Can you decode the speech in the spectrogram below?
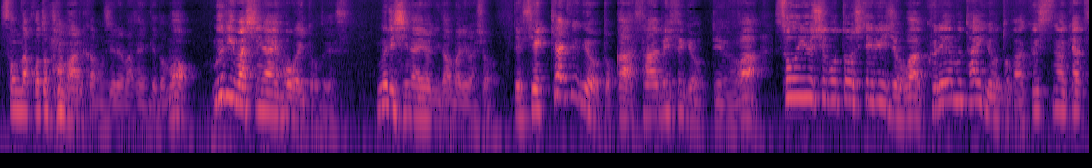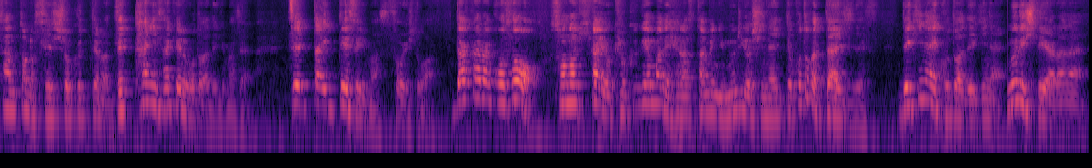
そんな言葉もあるかもしれませんけども、無理はしない方がいいってことです。無理しないように頑張りましょう。で、接客業とかサービス業っていうのは、そういう仕事をしている以上は、クレーム対応とか悪質なお客さんとの接触っていうのは絶対に避けることができません。絶対一定数います、そういう人は。だからこそ、その機会を極限まで減らすために無理をしないってことが大事です。できないことはできない。無理してやらない。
